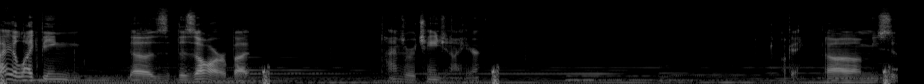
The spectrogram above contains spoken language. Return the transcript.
I like being uh, the Czar, but times are changing out here. Okay, um, you sit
